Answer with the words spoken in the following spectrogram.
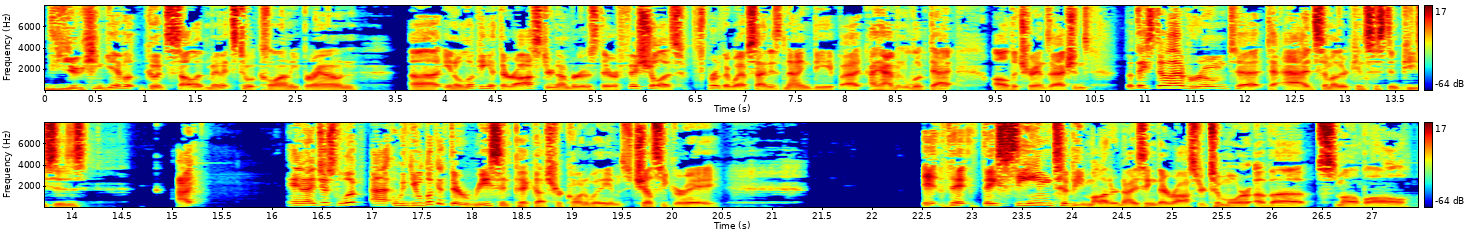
You can give good solid minutes to a Kalani Brown. Uh, you know, looking at their roster numbers, their official as per their website is nine deep. I, I haven't looked at all the transactions, but they still have room to to add some other consistent pieces. I and I just look at when you look at their recent pickups for Quan Williams, Chelsea Gray, it they they seem to be modernizing their roster to more of a small ball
